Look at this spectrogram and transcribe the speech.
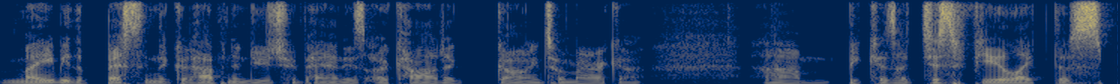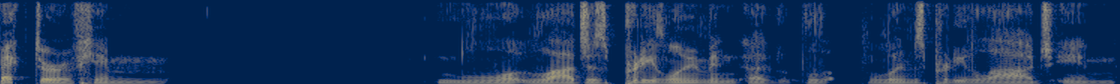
maybe the best thing that could happen in New Japan is Okada going to America. Um, because I just feel like the specter of him larges pretty loom in, uh, looms pretty large in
